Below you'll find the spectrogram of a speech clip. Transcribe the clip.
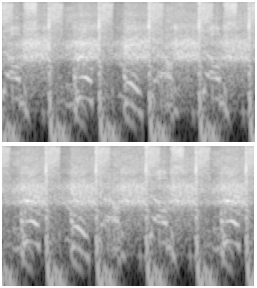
jumps break it down jumps break it down jumps break it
